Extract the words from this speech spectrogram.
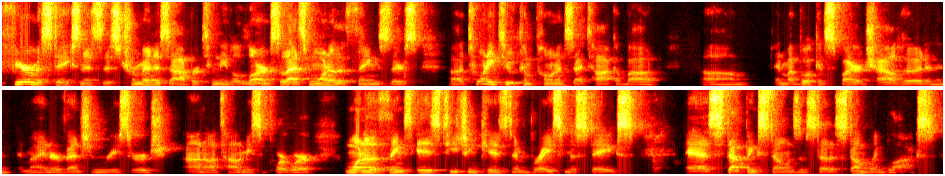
fear mistakes and it's this tremendous opportunity to learn. So that's one of the things. There's uh, 22 components i talk about um, in my book inspired childhood and in, my intervention research on autonomy support where one of the things is teaching kids to embrace mistakes as stepping stones instead of stumbling blocks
